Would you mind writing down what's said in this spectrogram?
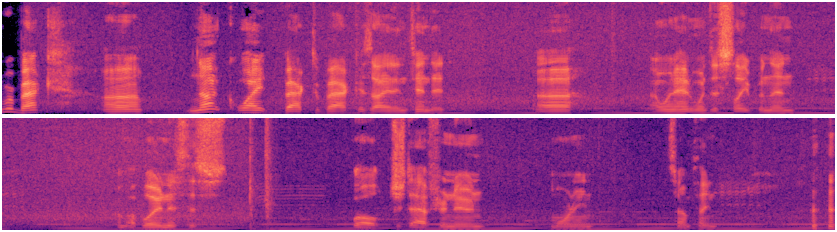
we're back. Uh, not quite back to back as I had intended. Uh, I went ahead and went to sleep, and then I'm uploading this this well, just afternoon, morning, something.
